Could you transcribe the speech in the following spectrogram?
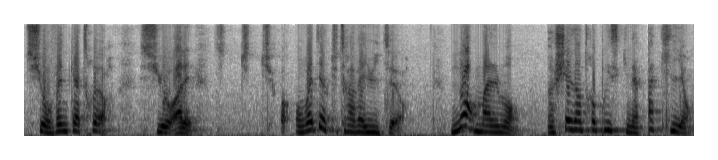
sur 24 heures, sur, allez, on va dire que tu travailles 8 heures. Normalement, un chef d'entreprise qui n'a pas de client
